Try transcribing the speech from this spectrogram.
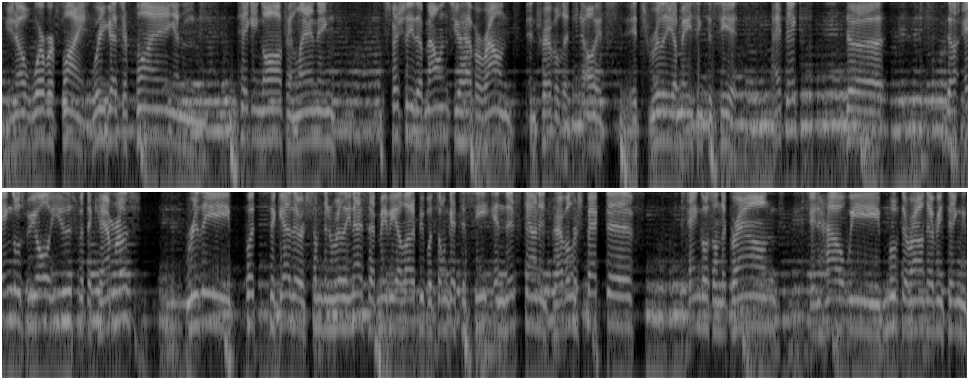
you know, where we're flying, where you guys are flying and taking off and landing. Especially the mountains you have around in Trevelin, you know, it's it's really amazing to see it. I think the the angles we all use with the cameras really put together something really nice that maybe a lot of people don't get to see in this town in travel perspective, angles on the ground, and how we moved around everything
